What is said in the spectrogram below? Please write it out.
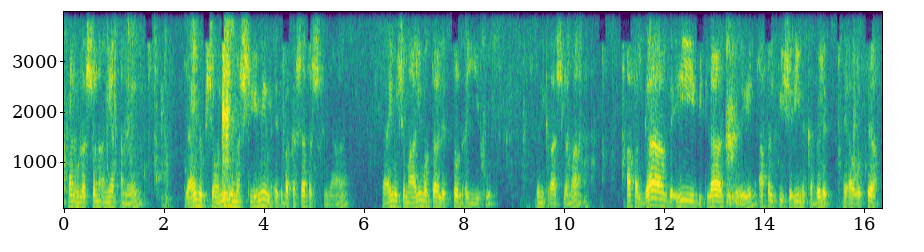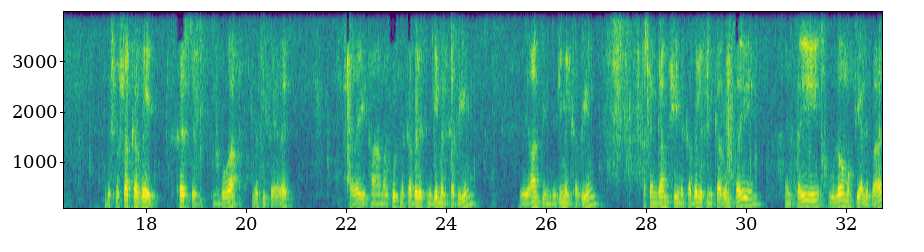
כאן הוא לשון עניית אמן, והיינו כשעונים ומשלימים את בקשת השכינה, והיינו שמעלים אותה לסוד הייחוד, זה נקרא השלמה, אף על גב והיא ביטלה הספרין, אף על פי שהיא מקבלת הערותיה בשלושה קווי חסד, גבורה ותפארת, הרי המלכות מקבלת מג' קווים, ואירנטים זה ג' קווים, לכן גם כשהיא מקבלת מקו אמצעי, אמצעי הוא לא מופיע לבד,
